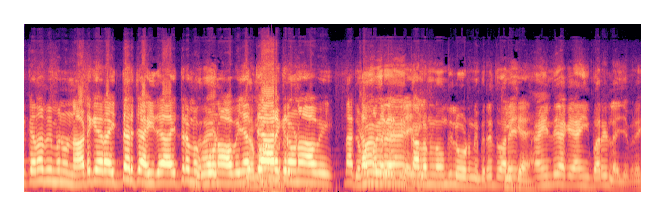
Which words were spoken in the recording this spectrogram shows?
ਕਹਿੰਦਾ ਵੀ ਮੈਨੂੰ ਨਾਟ ਗਿਆ ਇੱਧਰ ਚਾਹੀਦਾ ਇੱਧਰ ਮੰਗਵਾਉਣਾ ਹੋਵੇ ਜਾਂ ਤਿਆਰ ਕਰਾਉਣਾ ਹੋਵੇ ਤਾਂ ਜਮਾ ਕੰਮ ਲੈ ਕਲਮ ਲਾਉਣ ਦੀ ਲੋੜ ਨਹੀਂ ਵੀਰੇ ਦੁਆਰੇ। ਐਂ ਲਿਆ ਕੇ ਐਂ ਬਾਹਰੇ ਲੈ ਜਾ ਵੀਰੇ।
